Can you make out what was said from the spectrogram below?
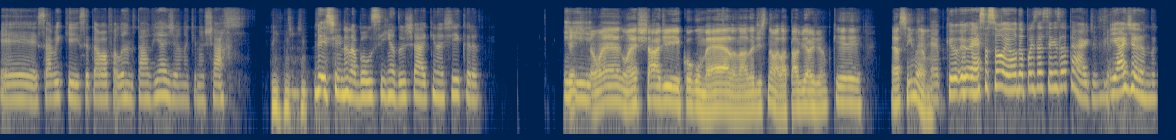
Eh, sabe que você estava falando, estava viajando aqui no chá, mexendo na bolsinha do chá aqui na xícara. Gente, E não é não é chá de cogumelo, nada disso não, ela tá viajando porque é assim mesmo. É porque eu essa sou eu depois das 18h, viajando.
